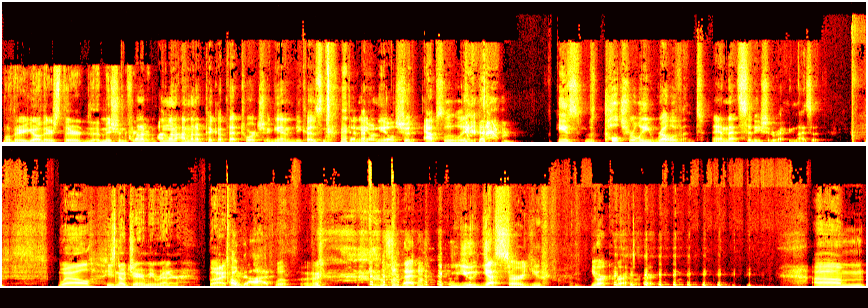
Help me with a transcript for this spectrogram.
Well, there you go. There's their the mission for I'm gonna, you. I'm gonna, I'm gonna pick up that torch again because Danny O'Neil should absolutely. He's culturally relevant, and that city should recognize it. Well, he's no Jeremy Renner, but Oh God, well, that you, you, yes, sir, you, you are correct. Sir. um,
